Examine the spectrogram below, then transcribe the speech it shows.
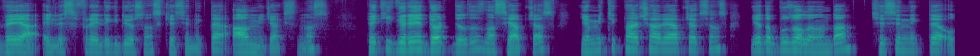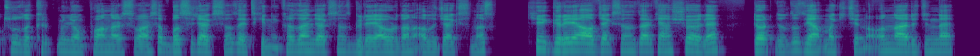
veya 50-0-50 gidiyorsanız kesinlikle almayacaksınız. Peki Greg'e 4 yıldız nasıl yapacağız? Ya mitik parçayla yapacaksınız ya da buz alanından kesinlikle 30 ile 40 milyon puan arası varsa basacaksınız etkinliği kazanacaksınız. Greg'i oradan alacaksınız. Ki Grey'i alacaksınız derken şöyle 4 yıldız yapmak için onun haricinde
